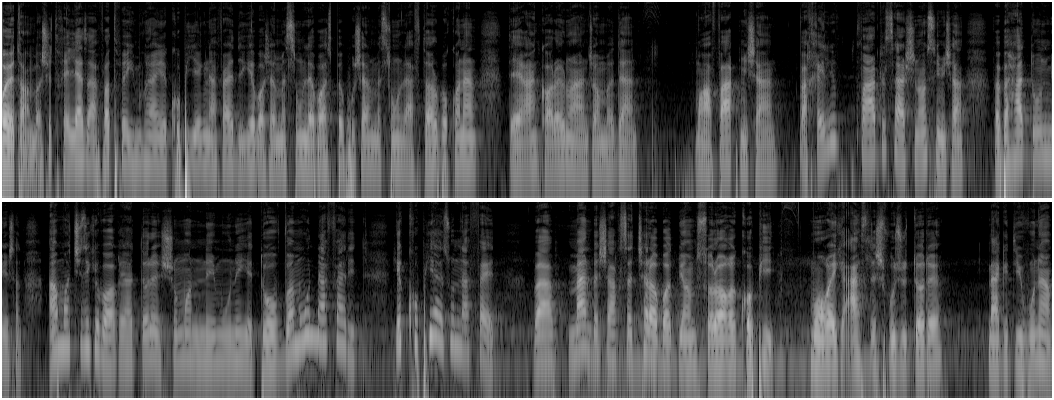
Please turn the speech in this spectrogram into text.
خودتان باشید. خیلی از افراد فکر می‌کنن یه کپی یک نفر دیگه باشن مثل اون لباس بپوشن مثل اون رفتار بکنن. دقیقا کارهای رو انجام بدن موفق میشن و خیلی فرد سرشناسی میشن و به حد اون می‌رسن. اما چیزی که واقعیت داره شما نمونه دوم اون نفرید. یه کپی از اون نفرید. و من به شخصه چرا باید بیام سراغ کپی موقعی که اصلش وجود داره مگه دیوونم؟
